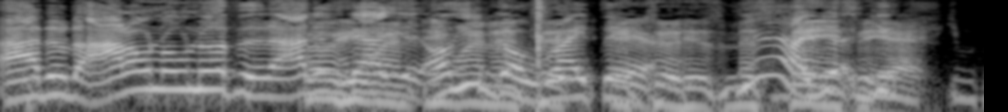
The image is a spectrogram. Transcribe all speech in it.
I don't. I don't know nothing. I So just got. went- you. Oh, he'd go into- right there. into his Miss yeah, yeah, you-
